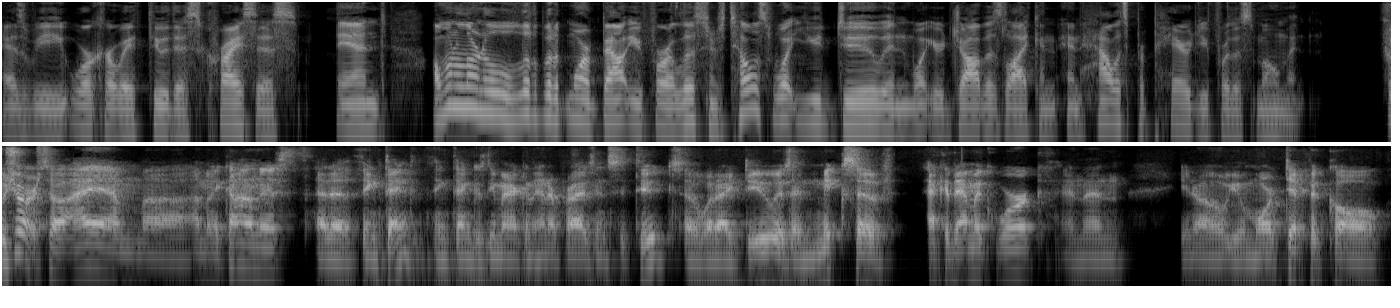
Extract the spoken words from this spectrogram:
as we work our way through this crisis. And I want to learn a little, bit more about you for our listeners. Tell us what you do and what your job is like and, and how it's prepared you for this moment. For sure. So I am uh, I'm an economist at a think tank. The think tank is the American Enterprise Institute. So what I do is a mix of academic work and then you know your more typical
